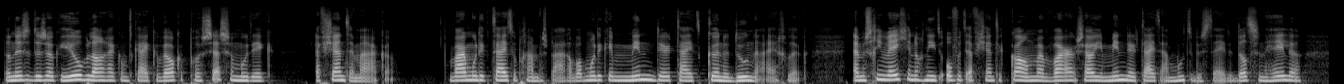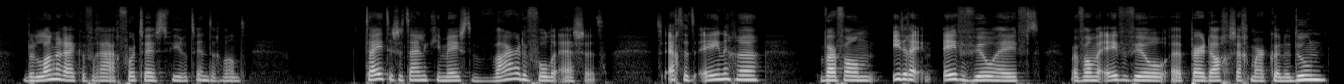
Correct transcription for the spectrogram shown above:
dan is het dus ook heel belangrijk om te kijken welke processen moet ik efficiënter maken. Waar moet ik tijd op gaan besparen? Wat moet ik in minder tijd kunnen doen eigenlijk? En misschien weet je nog niet of het efficiënter kan, maar waar zou je minder tijd aan moeten besteden? Dat is een hele belangrijke vraag voor 2024, want tijd is uiteindelijk je meest waardevolle asset. Het is echt het enige waarvan iedereen evenveel heeft, waarvan we evenveel uh, per dag zeg maar kunnen doen,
